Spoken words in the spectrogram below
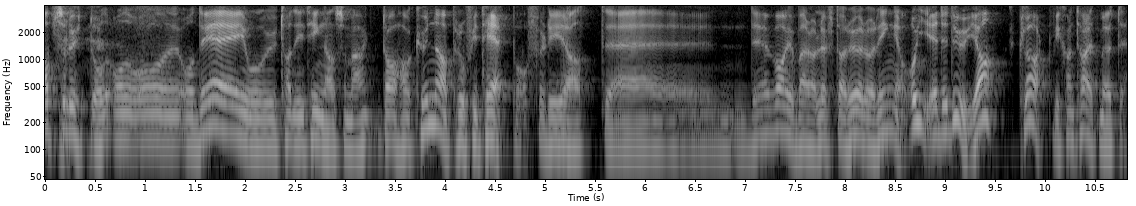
absolutt. Og, og, og, det er jo ut av de tingene som jeg da har kunnet profitert på. fordi at eh, det var jo bare å løfte røret og ringe. 'Oi, er det du?' Ja, klart, vi kan ta et møte.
